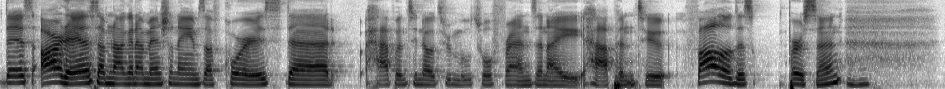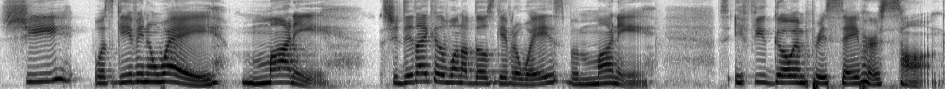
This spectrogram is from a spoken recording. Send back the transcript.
This artist, I'm not gonna mention names, of course, that happened to know through mutual friends, and I happened to follow this person. She was giving away money. She did like a, one of those giveaways, but money. If you go and pre-save her song,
